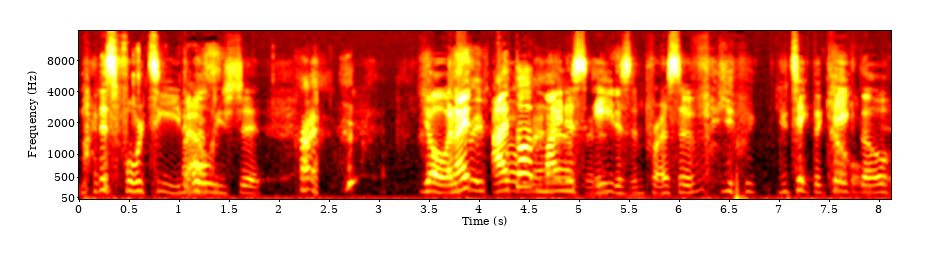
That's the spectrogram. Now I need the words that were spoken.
Minus 14. Yes. Holy shit. Yo, and I I I thought and minus half 8 is impressive. you you take the cake though.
